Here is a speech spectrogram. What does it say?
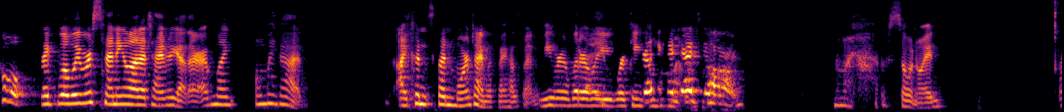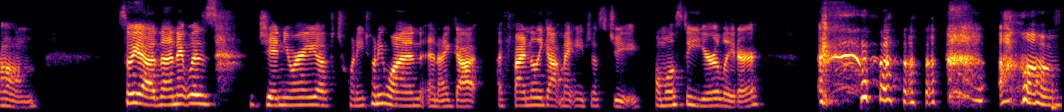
Cool. Like, well, we were spending a lot of time together. I'm like, oh my God. I couldn't spend more time with my husband. We were literally working from home. so hard. Oh my god, I was so annoyed. Um, so yeah, then it was January of 2021, and I got I finally got my HSG almost a year later. um,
